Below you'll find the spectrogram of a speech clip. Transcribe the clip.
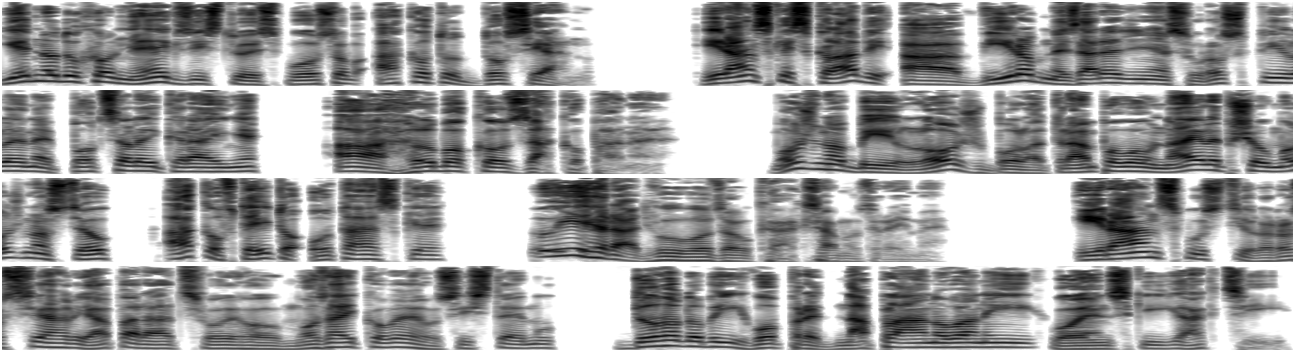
jednoducho neexistuje spôsob, ako to dosiahnuť. Iránske sklady a výrobné zariadenia sú rozptýlené po celej krajine a hlboko zakopané. Možno by lož bola Trumpovou najlepšou možnosťou, ako v tejto otázke vyhrať v úvodzovkách samozrejme. Irán spustil rozsiahly aparát svojho mozaikového systému dlhodobých vopred naplánovaných vojenských akcií.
